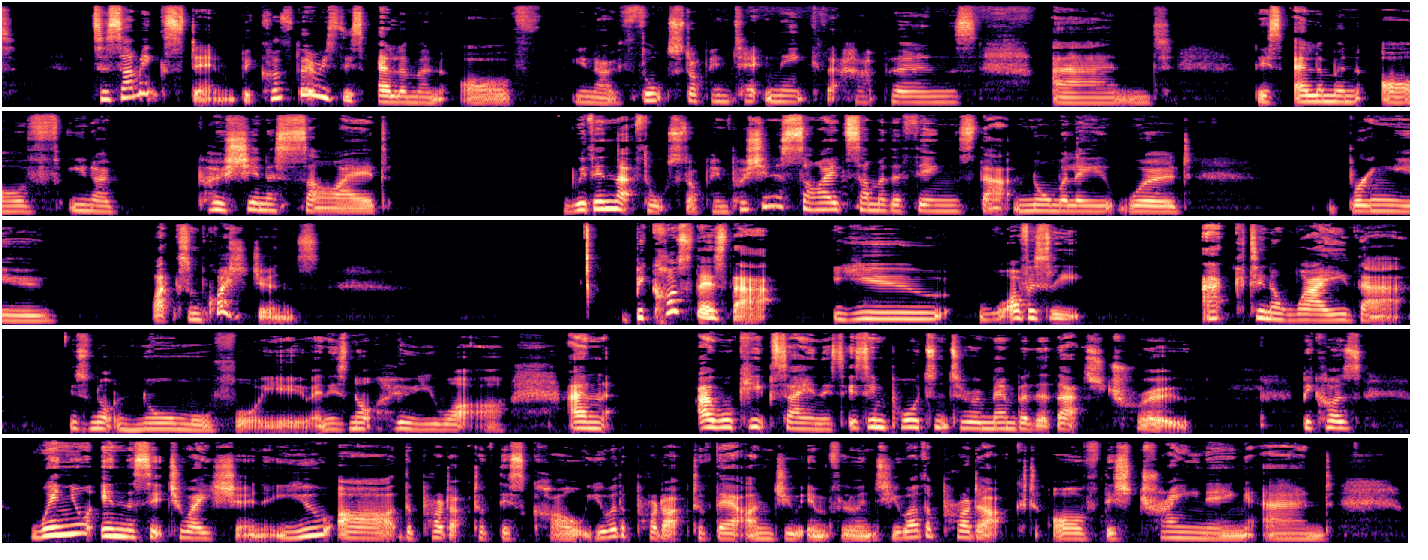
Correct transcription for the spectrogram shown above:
to some extent, because there is this element of, you know, thought stopping technique that happens and this element of, you know, pushing aside within that thought stopping, pushing aside some of the things that normally would bring you like some questions. Because there's that, you obviously act in a way that is not normal for you and is not who you are. And I will keep saying this it's important to remember that that's true because when you're in the situation, you are the product of this cult, you are the product of their undue influence, you are the product of this training and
